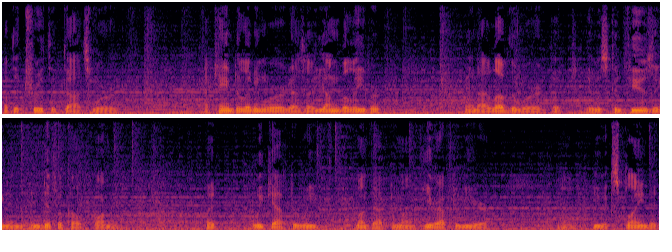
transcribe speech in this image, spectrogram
of the truth of God's Word. I came to Living Word as a young believer, and I loved the Word, but it was confusing and, and difficult for me. But week after week, month after month, year after year, uh, you explained it,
